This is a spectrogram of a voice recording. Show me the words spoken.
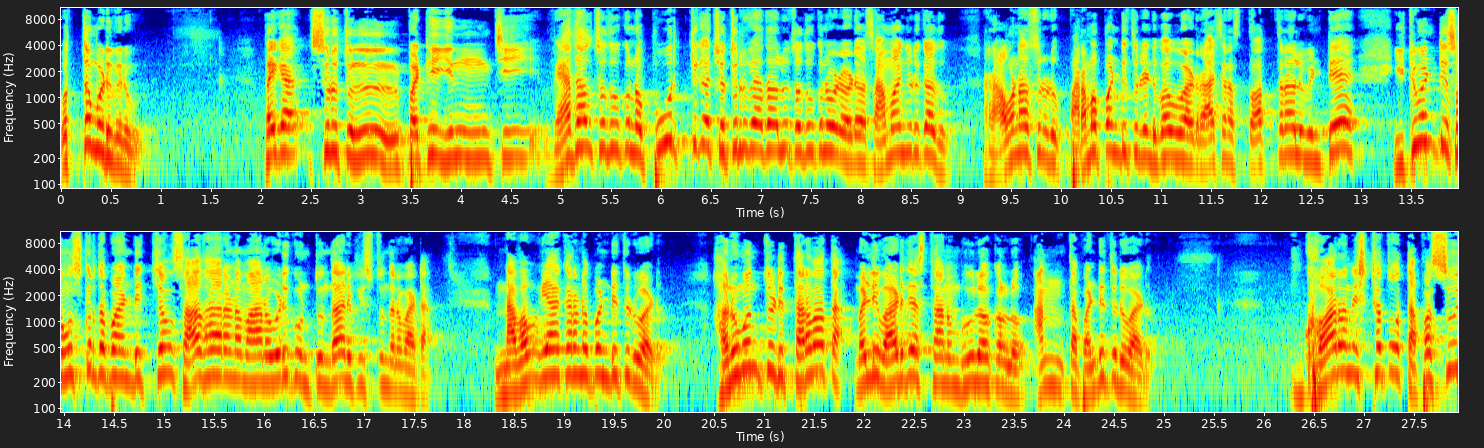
ఉత్తముడివి నువ్వు. పైగా శృతుల్ పఠించి వేదాలు చదువుకున్న పూర్తిగా చతుర్వేదాలు చదువుకున్నవాడు వాడు సామాన్యుడు కాదు. రావణాసురుడు పరమ పండితుడండి బాబు. వాడు రాసిన స్తోత్రాలు వింటే ఇటువంటి సంస్కృత పాండిత్యం సాధారణ మానవుడికి ఉంటుందా అనిపిస్తుందన్నమాట. నవవ్యాకరణ పండితుడు వాడు. హనుమంతుడి తర్వాత మళ్ళీ వాడిదే స్థానం భూలోకంలో. అంత పండితుడు వాడు. ఘోర నిష్ఠతో తపస్సు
